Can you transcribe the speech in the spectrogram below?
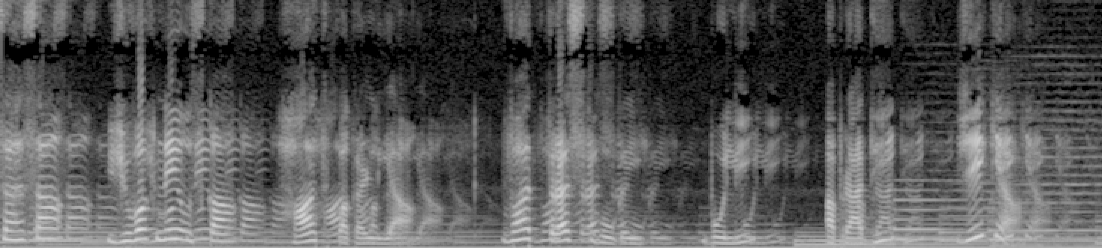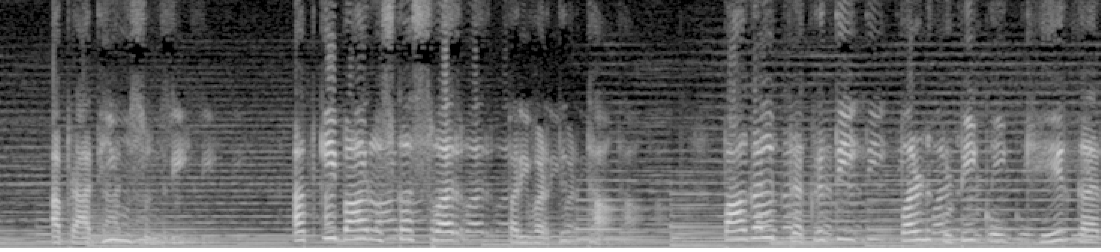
सहसा युवक ने उसका हाथ पकड़ लिया। वह त्रस्त हो गई। बोली, अपराधी, ये क्या? अपराधी हूँ, सुंदरी। अब की बार उसका स्वर परिवर्तित था। पागल प्रकृति पर्ण कुटी को घेर कर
